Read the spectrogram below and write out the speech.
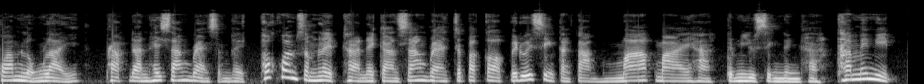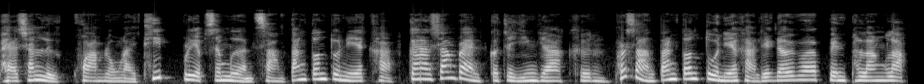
ความหลงไหลผลักดันให้สร้างแบรนด์สำเร็จ เพราะความสำเร็จค่ะในการสร้างแบรนด์จะประกอบไปด้วยสิ่งต่างๆ มากมายค่ะ แต่มีอยู่สิ่งหนึ่งค่ะ ถ้าไม่มีแพชชั่นหรือความหลงไหลที่เปรียบเสมือนสารตั้งต้นตัวนี้ค่ะ การสร้างแบรนด์ก็จะยิ่งยากขึ้น เพราะสารตั้งต้นตัวนี้ค่ะ เรียกได้ว่าเป็นพลังหลัก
